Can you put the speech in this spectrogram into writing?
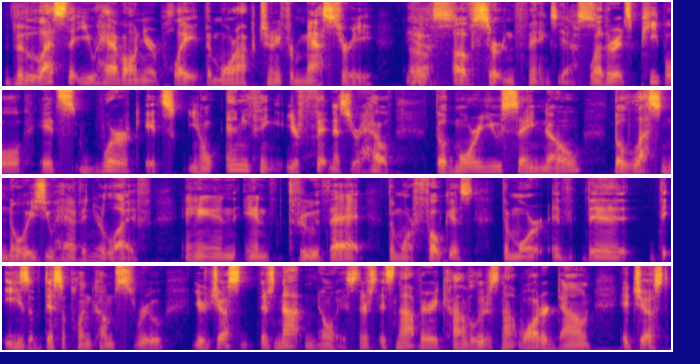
the less that you have on your plate, the more opportunity for mastery of, Yes. of certain things. Yes. Whether it's people, it's work, it's you know anything, your fitness, your health. The more you say no, the less noise you have in your life, and and through that, the more focus, the more the the ease of discipline comes through. You're just there's not noise. There's it's not very convoluted. It's not watered down. It just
